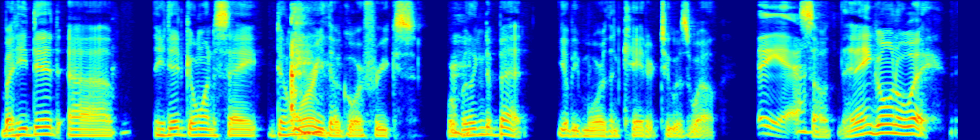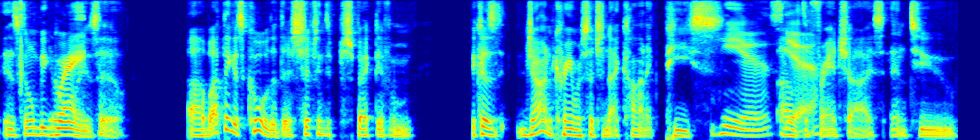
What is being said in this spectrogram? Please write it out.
but he did, uh, he did go on to say, "Don't worry, though, gore freaks. We're willing to bet you'll be more than catered to as well." Yeah. So it ain't going away. It's gonna be gory right. as hell. Uh, but I think it's cool that they're shifting the perspective from because John Kramer is such an iconic piece. He is of yeah. the franchise, and to,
